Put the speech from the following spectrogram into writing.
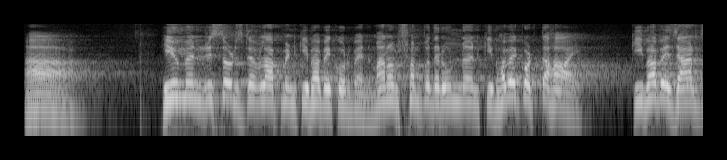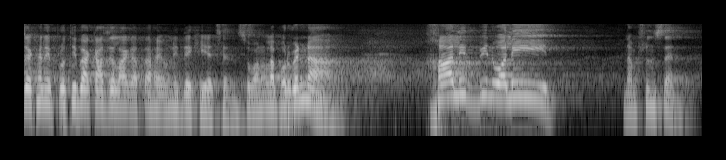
আ হিউম্যান রিসোর্স ডেভেলপমেন্ট কীভাবে করবেন, মানব সম্পদের উন্নয়ন কীভাবে করতে হয়, কীভাবে যার যেখানে প্রতিভা কাজে লাগাতে হয় উনি দেখিয়েছেন। সুবহানাল্লাহ পড়বেন না? খালিদ বিন ওয়ালিদ, নাম শুনছেন?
